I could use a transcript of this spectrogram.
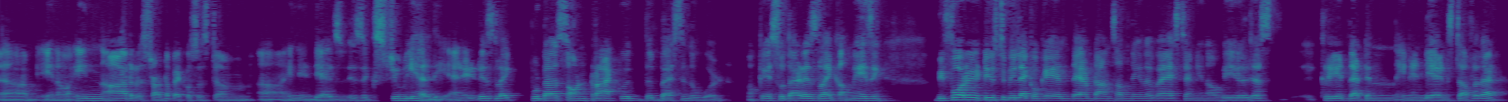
uh, you know in our startup ecosystem uh, in india is, is extremely healthy. And it is like put us on track with the best in the world. Okay. So that is like amazing. Before it used to be like okay they have done something in the west and you know we will just create that in in india and stuff like that.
